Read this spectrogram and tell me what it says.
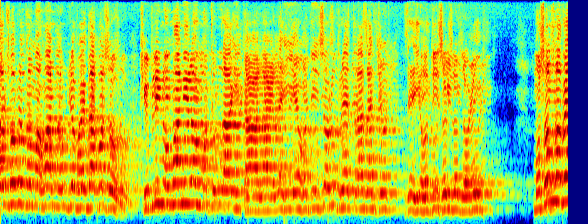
সর্বপ্রথম আমার নূরে পয়দা করছ। শিবলিন ওমানি রহমতুল্লাহ তাআলা আলাইহি হদিসের উপরে ত্রাজার্য যে হদিস হইল জয়ীফ। মুসন্নফে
